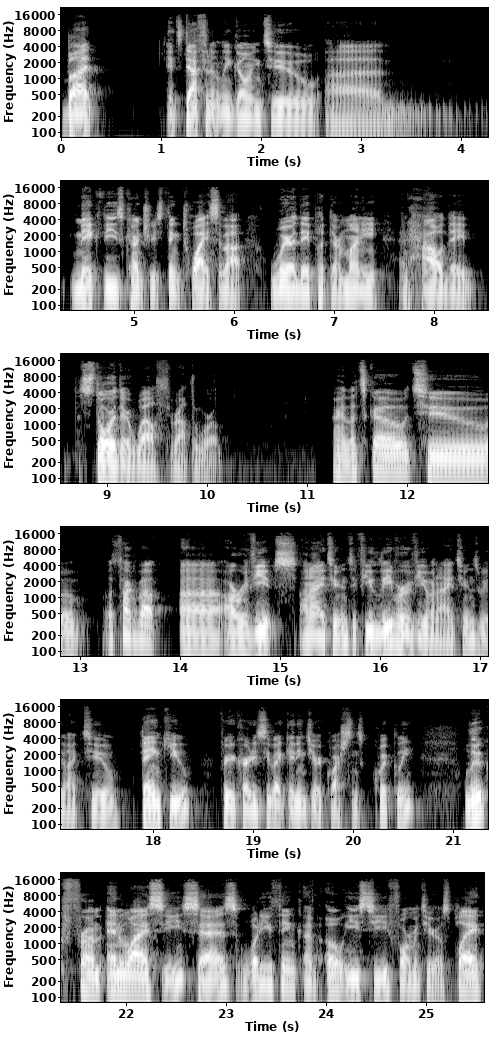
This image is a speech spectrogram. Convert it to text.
but it's definitely going to uh, make these countries think twice about where they put their money and how they store their wealth throughout the world. All right, let's go to let's talk about uh, our reviews on iTunes. If you leave a review on iTunes, we like to thank you for your courtesy by getting to your questions quickly. Luke from NYC says, What do you think of OEC for materials play?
